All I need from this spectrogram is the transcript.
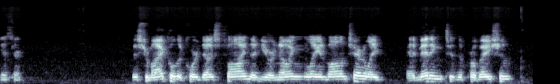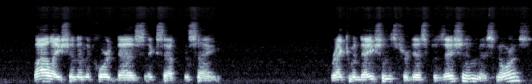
Yes, sir. Mr. Michael, the court does find that you are knowingly and voluntarily admitting to the probation violation, and the court does accept the same. Recommendations for disposition, Ms. Norris?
